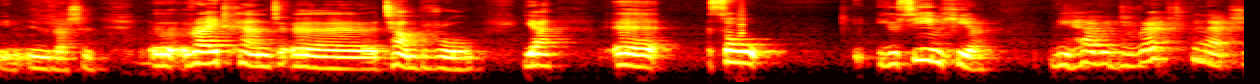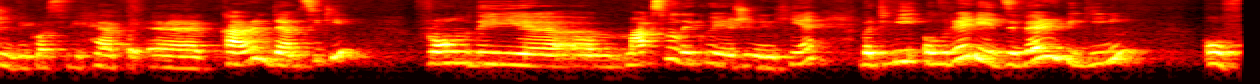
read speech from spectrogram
in, in Russian. Uh, right hand uh, thumb rule. Yeah. Uh, so you see in here, we have a direct connection because we have uh, current density from the uh, um, Maxwell equation in here, but we already at the very beginning of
